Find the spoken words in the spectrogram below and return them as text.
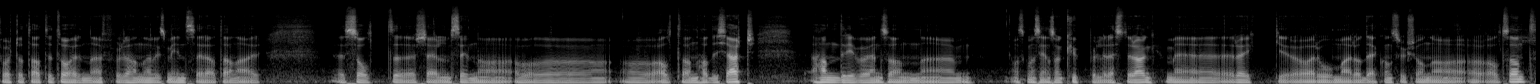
får til å ta til tårene, for han liksom innser at han har uh, solgt uh, sjelen sin og, og, og, alt han hadde kjært. Han driver jo en sånn hva skal man si, en sånn kuppelrestaurant med røyker og aromaer og dekonstruksjon og, og alt sånt.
